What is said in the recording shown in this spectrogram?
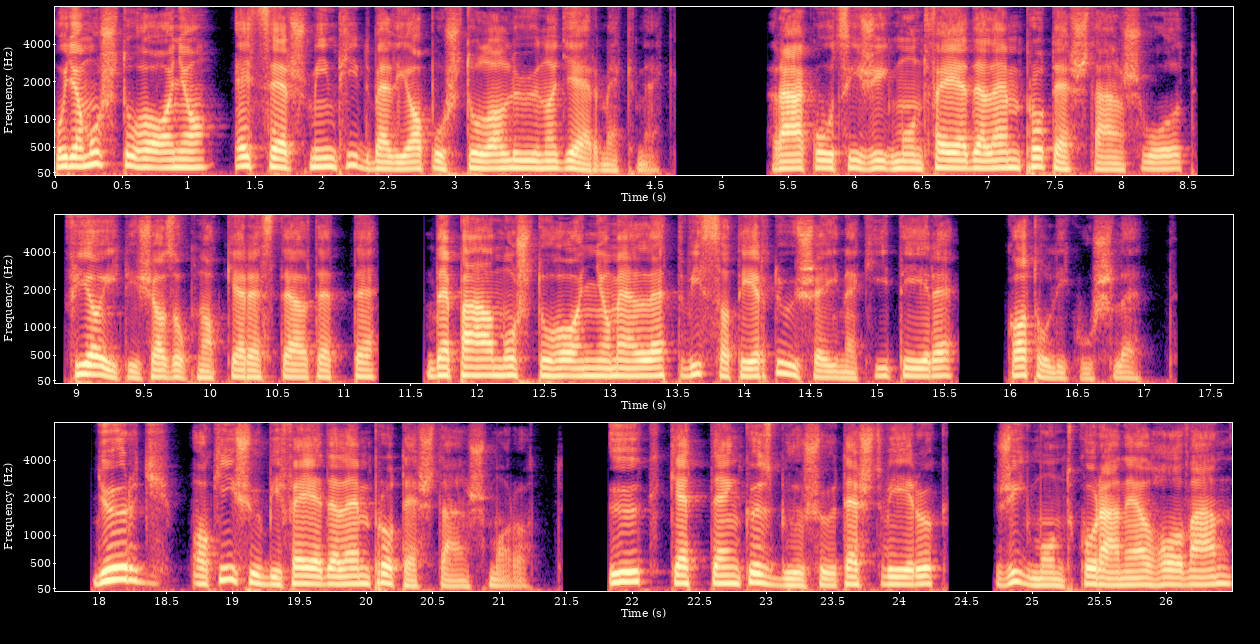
hogy a mostoha anya egyszer mint hitbeli apostola lőn a gyermeknek. Rákóczi Zsigmond fejedelem protestáns volt, fiait is azoknak kereszteltette, de Pál mostoha anyja mellett visszatért őseinek hitére katolikus lett. György a későbbi fejedelem protestáns maradt. Ők ketten közbülső testvérök, Zsigmond korán elhalván,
